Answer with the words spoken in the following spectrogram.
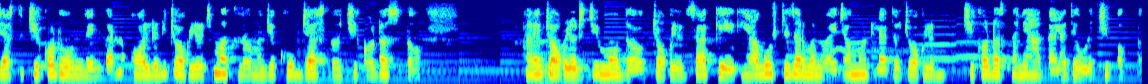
जास्त चिकट होऊन जाईल. कारण ऑलरेडी चॉकलेट्स म्हटलं म्हणजे खूप जास्त चिकट असतं. आणि चॉकलेट्सची मोदक चॉकलेटचा केक ह्या गोष्टी जर बनवायच्या म्हटल्या तर चॉकलेट चिकट असताना हाताला तेवढं चिपकतं.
